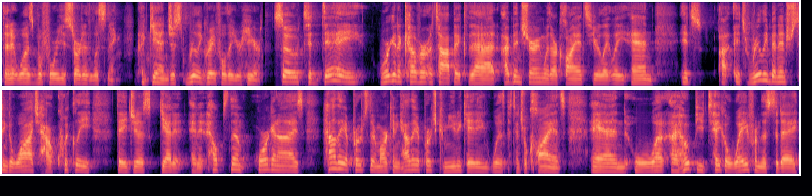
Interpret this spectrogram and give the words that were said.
than it was before you started listening. Again just really grateful that you're here. So today we're going to cover a topic that i've been sharing with our clients here lately and it's uh, it's really been interesting to watch how quickly they just get it and it helps them organize how they approach their marketing, how they approach communicating with potential clients. And what I hope you take away from this today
